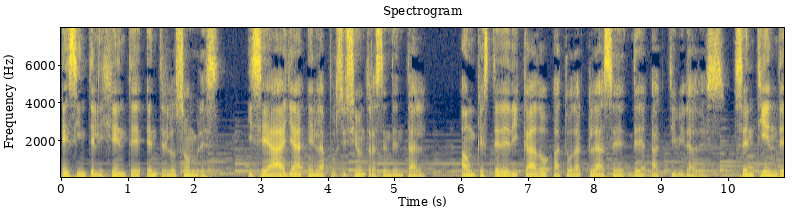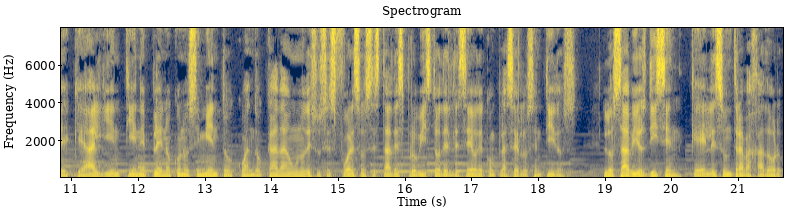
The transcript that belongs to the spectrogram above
es inteligente entre los hombres y se halla en la posición trascendental, aunque esté dedicado a toda clase de actividades. Se entiende que alguien tiene pleno conocimiento cuando cada uno de sus esfuerzos está desprovisto del deseo de complacer los sentidos. Los sabios dicen que él es un trabajador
